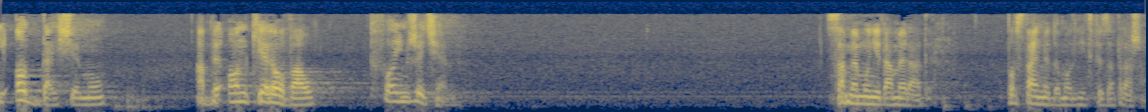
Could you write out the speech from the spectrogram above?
I oddaj się Mu, aby On kierował Twoim życiem. Samemu nie damy rady. Powstajmy do modlitwy, zapraszam.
